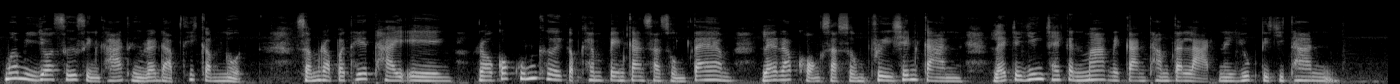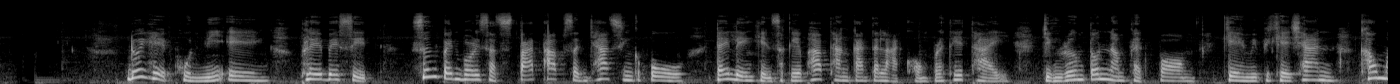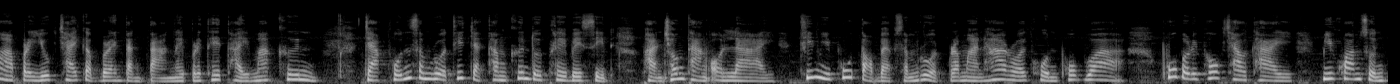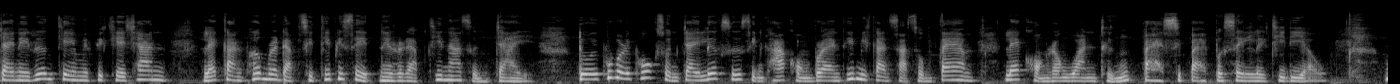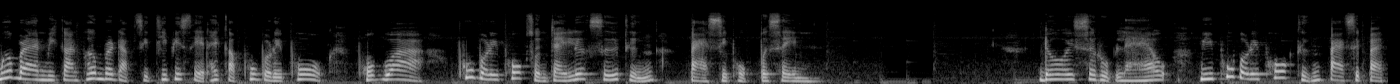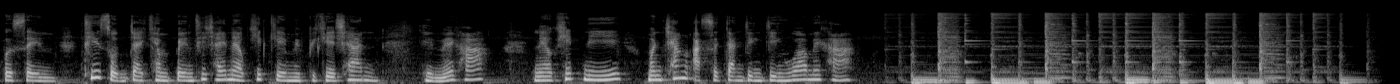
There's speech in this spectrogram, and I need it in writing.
เมื่อมียอดซื้อสินค้าถึงระดับที่กำหนดสำหรับประเทศไทยเอง เราก็คุ้นเคยกับแคมเปญการสะสมแต้ม และรับของสะสมฟรีเช่นกัน และจะยิ่งใช้กันมากในการทำตลาดในยุคดิจิทัล ด้วยเหตุผลนี้เอง Playbasis ซึ่งเป็นบริษัทสตาร์ทอัพสัญชาติสิงคโปร์ได้เล็งเห็นศักยภาพทางการตลาดของประเทศไทย จึงเริ่มต้นนำแพลตฟอร์ม Gamification เข้ามาประยุกต์ใช้กับแบรนด์ต่างๆ ในประเทศไทยมากขึ้น จากผลสำรวจที่จัดทำขึ้นโดย Playbasic ผ่านช่องทางออนไลน์ ที่มีผู้ตอบแบบสำรวจประมาณ 500 คนพบว่า ผู้บริโภคชาวไทยมีความสนใจในเรื่อง Gamification และการเพิ่มระดับสิทธิพิเศษในระดับที่น่าสนใจ โดยผู้บริโภคสนใจเลือกซื้อสินค้าของแบรนด์ที่มีการสะสมแต้ม และของรางวัลถึง 88%เลยทีเดียว เมื่อแบรนด์มีการเพิ่มระดับสิทธิพิเศษให้กับผู้บริโภค พบว่าผู้บริโภคสนใจเลือกซื้อถึง 86%โดยสรุปแล้ว มีผู้บริโภคถึง 88%ที่สนใจแคมเปญที่ใช้แนวคิด Gamification เห็นไหมคะ แนวคิดนี้มันช่างอัศจรรย์จริง ๆ ว่าไหมคะ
